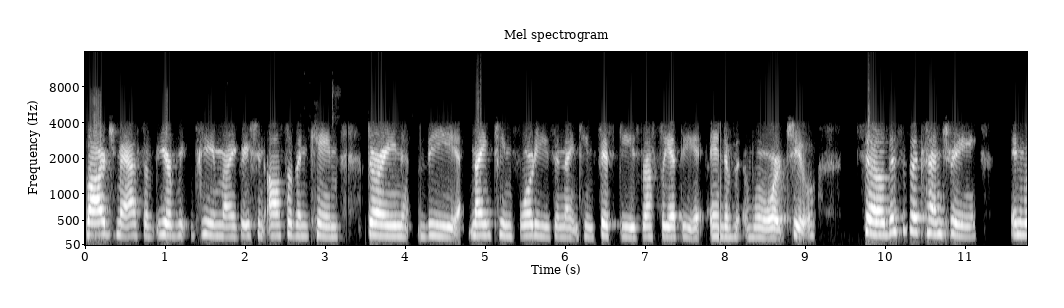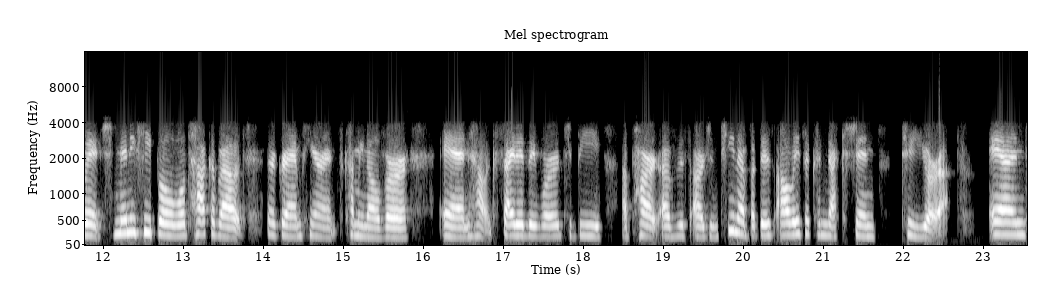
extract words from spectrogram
large mass of European migration also then came during the 1940s and 1950s, roughly at the end of World War II. So this is a country in which many people will talk about their grandparents coming over and how excited they were to be a part of this Argentina, but there's always a connection to Europe. And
